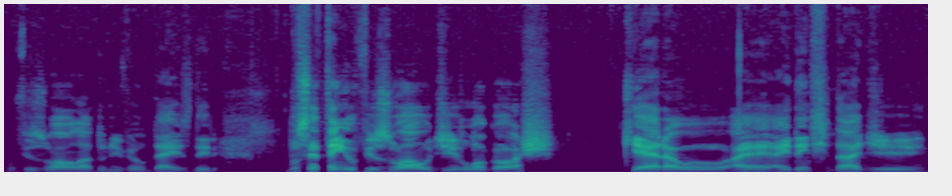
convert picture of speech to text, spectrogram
o, visual lá do nível 10 dele, você tem o visual de Logosh, que era o, a, a, identidade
